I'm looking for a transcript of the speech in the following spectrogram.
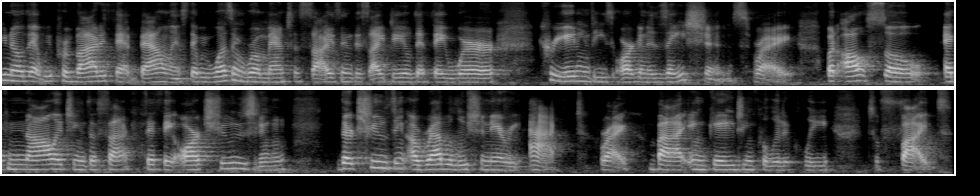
you know, that we provided that balance, that we wasn't romanticizing this idea that they were creating these organizations, right? But also acknowledging the fact that they are choosing they're choosing a revolutionary act, right, by engaging politically to fight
